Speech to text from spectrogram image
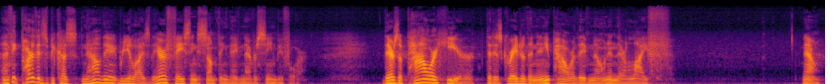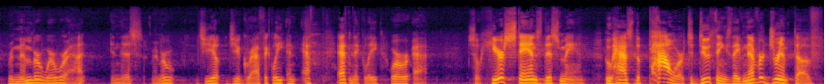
And I think part of it is because now they realize they are facing something they've never seen before. There's a power here that is greater than any power they've known in their life. Now, remember where we're at in this. Remember ge- geographically and eth- ethnically where we're at. So here stands this man who has the power to do things they've never dreamt of,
